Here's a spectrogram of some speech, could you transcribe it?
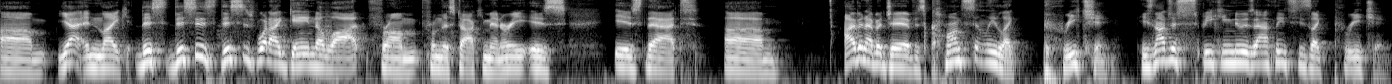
Um, yeah, and like this, this is this is what I gained a lot from from this documentary is is that um, Ivan Abadjiev is constantly like preaching He's not just speaking to his athletes, he's like preaching.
